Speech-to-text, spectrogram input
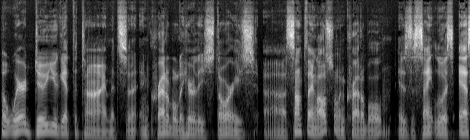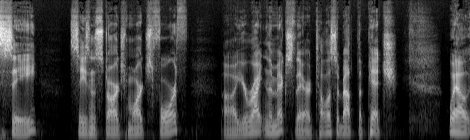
But where do you get the time? It's uh, incredible to hear these stories. Uh, something also incredible is the St. Louis SC. Season starts March 4th. Uh, you're right in the mix there. Tell us about the pitch. Well,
